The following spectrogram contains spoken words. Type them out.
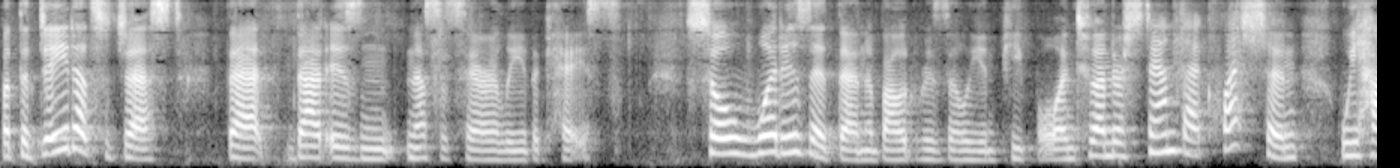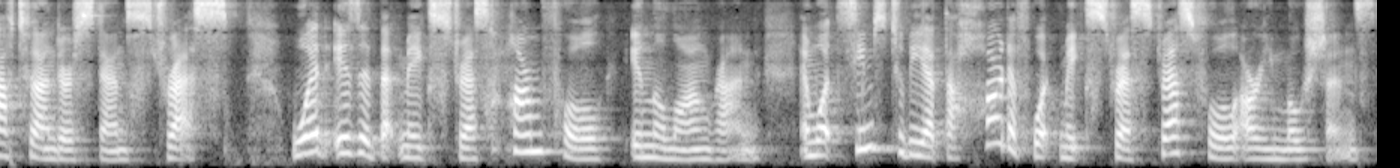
But the data suggests that that isn't necessarily the case. So, what is it then about resilient people? And to understand that question, we have to understand stress. What is it that makes stress harmful in the long run? And what seems to be at the heart of what makes stress stressful are emotions,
